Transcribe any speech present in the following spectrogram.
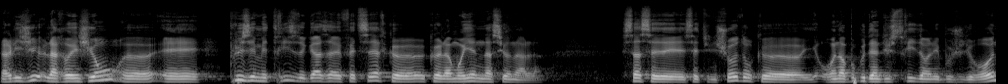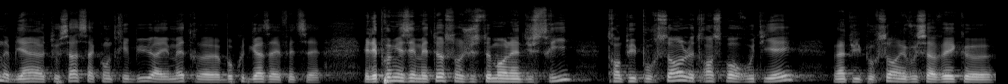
La, région euh, est plus émettrice de gaz à effet de serre que, la moyenne nationale. Ça, c'est une chose. Donc, euh, on a beaucoup d'industries dans les Bouches-du-Rhône. Eh bien, tout ça, ça contribue à émettre euh, beaucoup de gaz à effet de serre. Et les premiers émetteurs sont justement l'industrie, 38%, le transport routier, 28%. Et vous savez que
